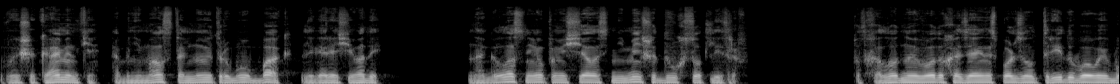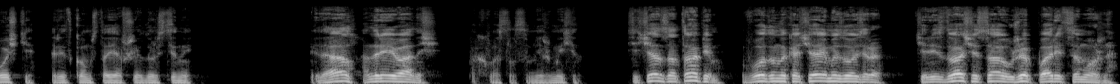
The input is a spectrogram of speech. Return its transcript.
Выше каменки обнимал стальную трубу бак для горячей воды. На глаз в него помещалось не меньше 200 литров. Под холодную воду хозяин использовал три дубовые бочки, редком стоявшие вдоль стены. «Видал, Андрей Иванович?» — похвастался мне Жмыхин. «Сейчас затопим, воду накачаем из озера. Через два часа уже париться можно».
